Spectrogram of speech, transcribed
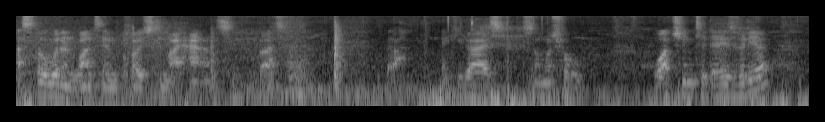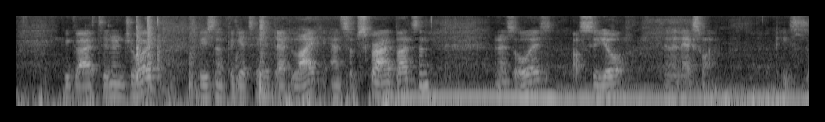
I still wouldn't want him close to my hands. But yeah, thank you guys so much for watching today's video. You guys did enjoy, please don't forget to hit that like and subscribe button. And as always, I'll see you all in the next one. Peace.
